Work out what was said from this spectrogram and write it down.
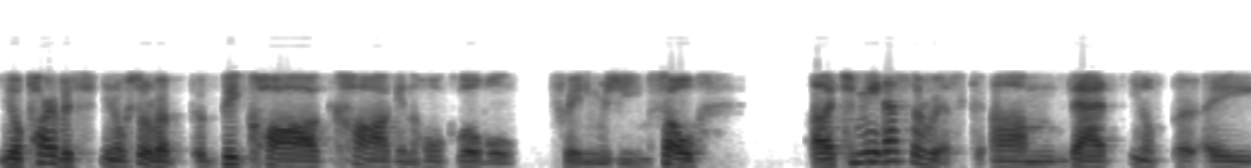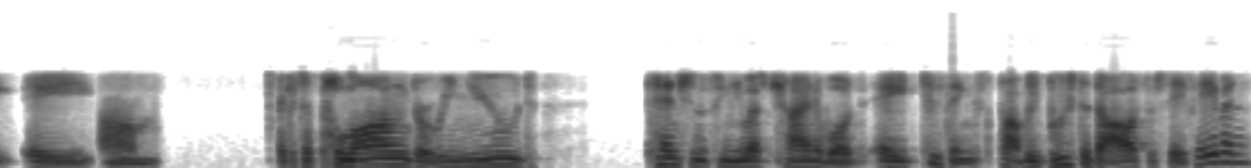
you know, part of its, you know, sort of a, a big cog cog in the whole global trading regime. So, uh, to me, that's the risk um, that you know a a um, I guess, a prolonged or renewed tension between U.S. China will a two things probably boost the dollar for safe haven,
